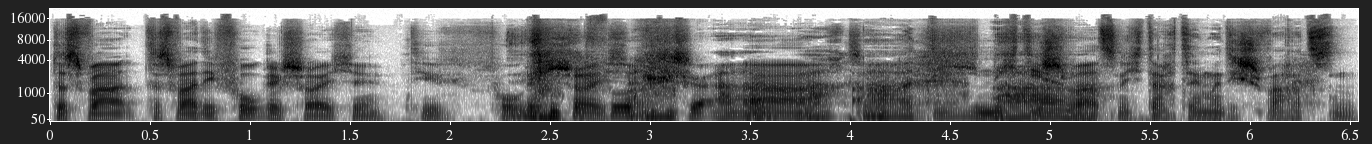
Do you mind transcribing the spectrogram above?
Das war, das war die Vogelscheuche. Die Vogelscheuche. Vogelscheuche. Ah, ah, so. ah, die, nicht ah. die Schwarzen. Ich dachte immer die Schwarzen.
